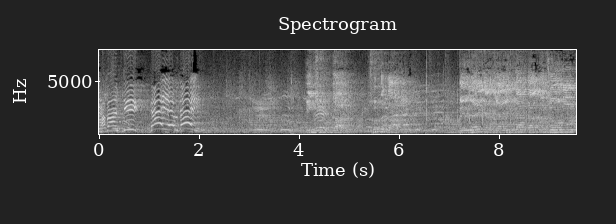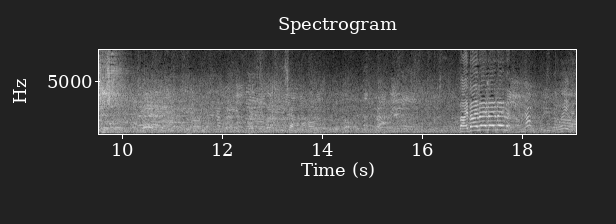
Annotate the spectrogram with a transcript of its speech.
Avanti! Dai, Eu, dai! Vince tatami. Per lei Angelica, tanti giorni Cecè. Vai, vai, vai, vai, vai! vai. Non questo, eh.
